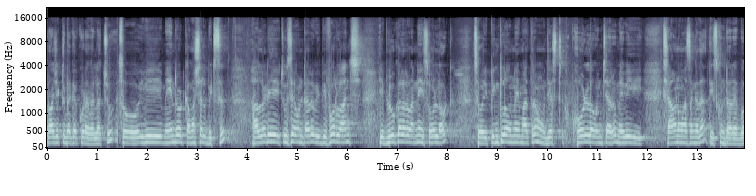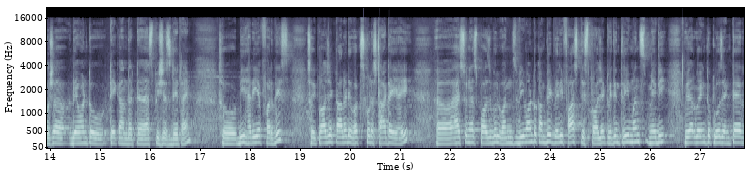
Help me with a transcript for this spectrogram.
ప్రాజెక్ట్ దగ్గర కూడా వెళ్ళొచ్చు. సో ఇవి main road commercial bits already చూసే ఉంటారు. బిఫోర్ లాంచ్ ఈ బ్లూ కలర్ అన్నీ సోల్డ్ అవుట్ సో ఈ పింక్లో ఉన్నాయి మాత్రం జస్ట్ హోల్డ్లో ఉంచారు. మేబీ శ్రావణ మాసం కదా తీసుకుంటారు. బహుశా they want to take on that auspicious day time so be hurry up for this so ఈ ప్రాజెక్ట్ ఆల్రెడీ వర్క్స్ కూడా స్టార్ట్ అయ్యాయి. As soon as possible once we want to complete very fast this project within three months maybe we're going to close entire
